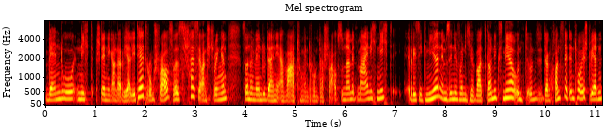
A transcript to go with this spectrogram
wenn du nicht ständig an der Realität rumschraubst, weil es scheiße anstrengend, sondern wenn du deine Erwartungen runterschraubst. Und damit meine ich nicht resignieren im Sinne von ich erwarte gar nichts mehr und, und dann kann es nicht enttäuscht werden,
